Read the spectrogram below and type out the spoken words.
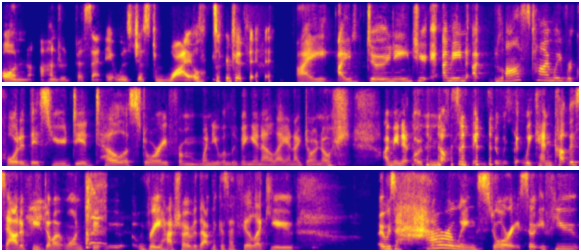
on 100% it was just wild over there I I do need you. I mean, uh, last time we recorded this, you did tell a story from when you were living in LA, and I don't know. If, I mean, it opened up some things that we we can cut this out if you don't want to rehash over that because I feel like you it was a harrowing story. So if you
